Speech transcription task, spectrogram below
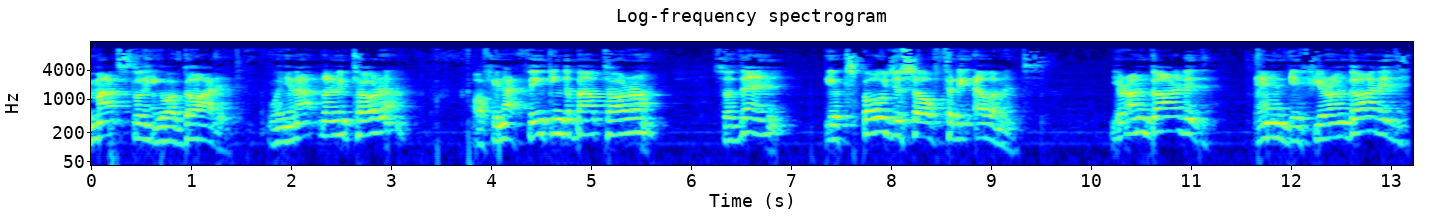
Matzla you are guarded. When you're not learning Torah, or if you're not thinking about Torah, so then you expose yourself to the elements. You're unguarded. And if you're unguarded,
